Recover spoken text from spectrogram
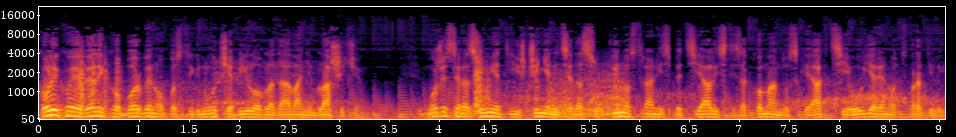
Koliko je veliko borbeno postignuće bilo vladavanjem Vlašićem, može se razumjeti iz činjenice da su inostrani specijalisti za komandoske akcije uvjereno tvrdili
